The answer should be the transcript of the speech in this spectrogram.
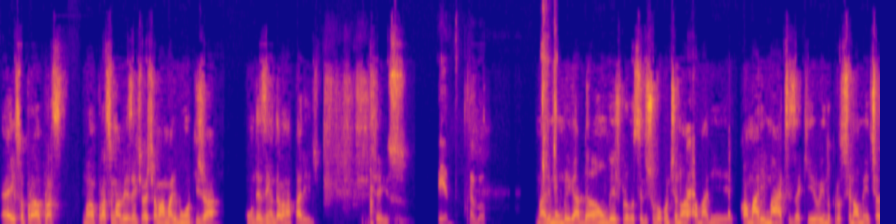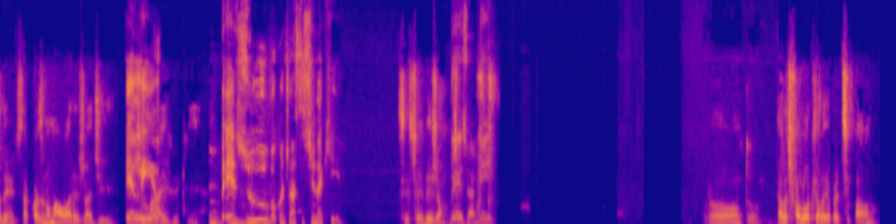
É isso, a próxima, uma próxima vez a gente vai chamar a Marimum aqui já com o desenho dela na parede. Isso é isso. Tá bom. Marimum, brigadão, um beijo para você. Deixa eu vou continuar com a Mari, com a Mari Mates aqui, eu indo profissionalmente, já a gente está quase numa hora já de, de, live aqui. Um beijo, vou continuar assistindo aqui. Assiste aí, beijão. Beijo, amigo. Pronto. Ela te falou que ela ia participar ou não?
